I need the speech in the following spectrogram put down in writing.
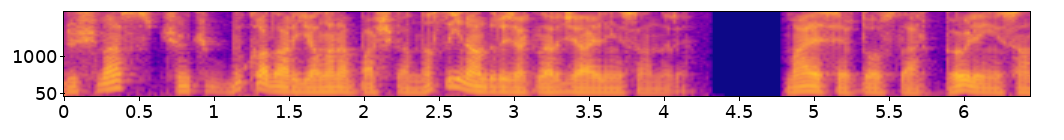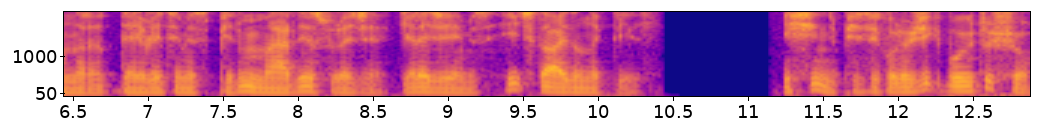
Düşmez çünkü bu kadar yalana başka nasıl inandıracaklar cahil insanları? Maalesef dostlar böyle insanlara devletimiz prim verdiği sürece geleceğimiz hiç de aydınlık değil. İşin psikolojik boyutu şu.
